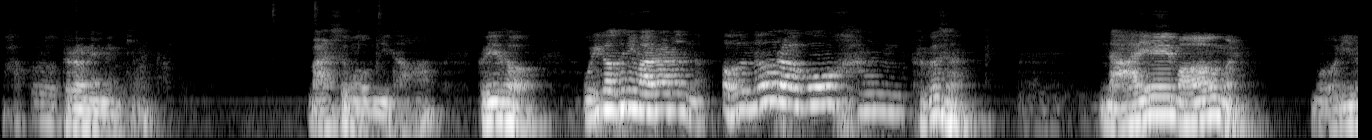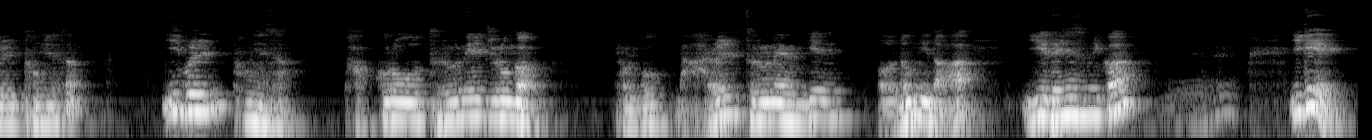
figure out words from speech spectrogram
밖으로 드러내는 게 말씀 옵니다. 그래서 우리가 흔히 말하는 언어라고 하는 그것은 나의 마음을 머리를 통해서 입을 통해서 밖으로 드러내주는 것 결국 나를 드러내는 게 언어입니다. 이해되셨습니까? 이게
